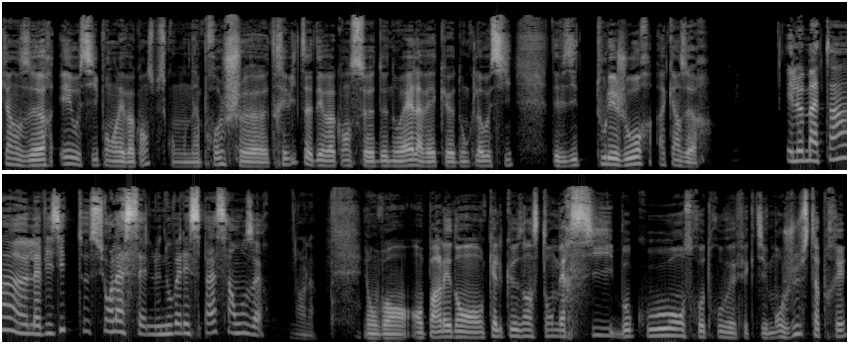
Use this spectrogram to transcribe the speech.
15h et aussi pendant les vacances, puisqu'on approche euh, très vite des vacances de Noël avec euh, donc là aussi des visites tous les jours à 15h. Et le matin, euh, la visite sur la scène, le nouvel espace à 11h. Voilà. Et on va en parler dans quelques instants. Merci beaucoup. On se retrouve effectivement juste après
